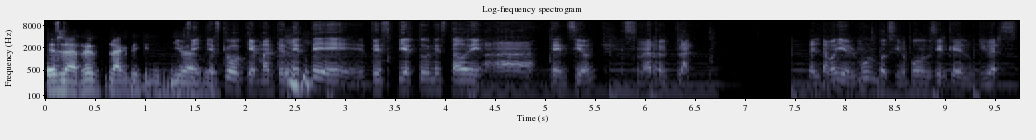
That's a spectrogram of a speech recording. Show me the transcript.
Es la red flag definitiva. Sí, es como que mantenerte eh, despierto en un estado de ah, tensión es una red flag del tamaño del mundo, si no podemos decir que del universo.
